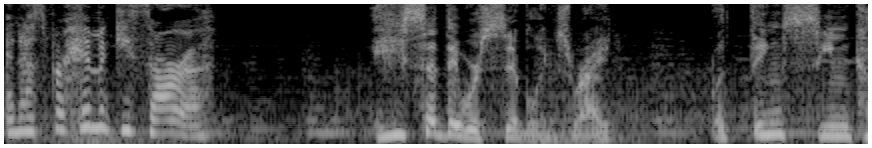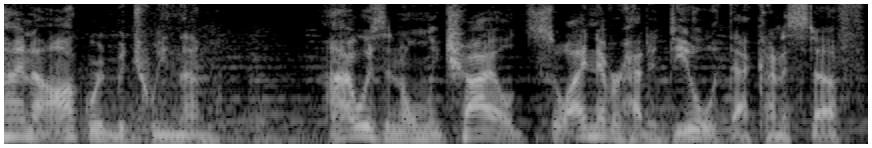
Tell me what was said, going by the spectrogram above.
And as for him and Kisara... He said they were siblings, right? But things seem kinda awkward between them. I was an only child, so I never had to deal with that kind of stuff.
